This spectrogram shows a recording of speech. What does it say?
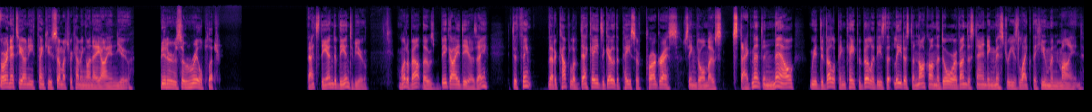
Oren Etzioni, thank you so much for coming on AI and You. Peter, it's a real pleasure. That's the end of the interview. What about those big ideas, eh? To think that a couple of decades ago the pace of progress seemed almost stagnant, and now we're developing capabilities that lead us to knock on the door of understanding mysteries like the human mind.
